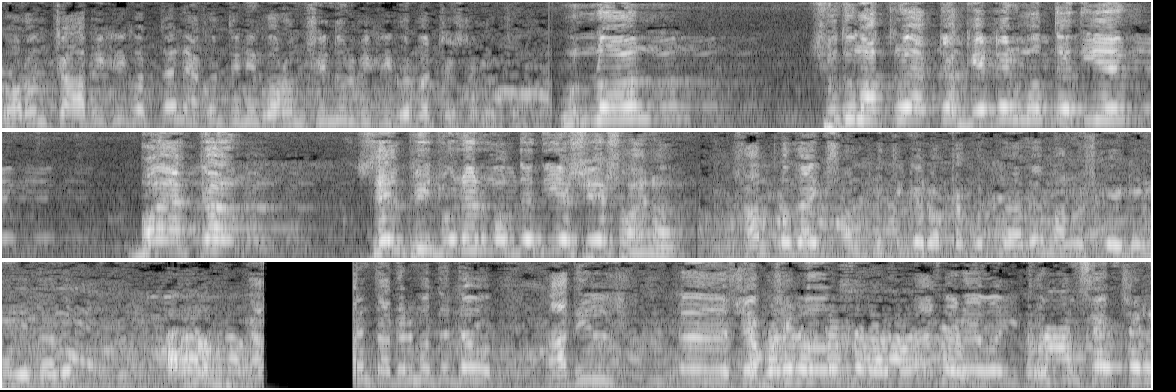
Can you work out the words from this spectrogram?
গরম চা বিক্রি করতেন এখন তিনি গরম সিঁদুর বিক্রি করবার চেষ্টা করছেন। উন্নয়ন শুধুমাত্র একটা গেটের মধ্যে দিয়ে বা একটা সেলফি জোনের মধ্যে দিয়ে শেষ হয় না। সাম্প্রদায়িক সম্প্রীতিকে রক্ষা করতে হবে মানুষকে এগিয়ে নিয়ে যেতে হবে। তাদের মধ্যে তো আদিল শেখ ছিল তারপরে ওই ঝন্টু শেখ ছিল।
